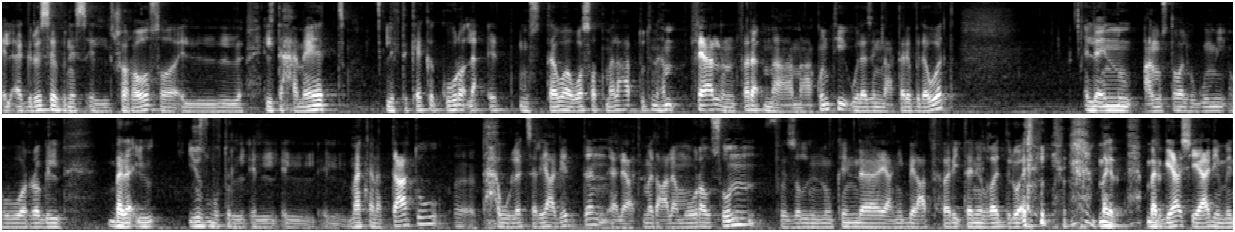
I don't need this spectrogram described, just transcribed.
ال aggressiveness الشراسة الالتحامات الافتكاك الكورة لا مستوى وسط ملعب. توتنهام فعلا فرق مع مع كونتي ولازم نعترف بدوت. الا انه على المستوى الهجومي هو الراجل بدأ يظبط المكنة بتاعته. آه، تحولات سريعة جدا الاعتماد على مورا وسون في ظل إنه كين ده يعني بيلعب في فريق تاني لغاية دلوقتي. ما رجعش يعني من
